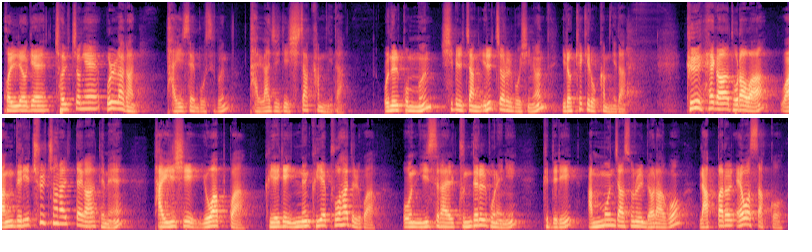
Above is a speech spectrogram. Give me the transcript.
권력의 절정에 올라간 다윗의 모습은 달라지기 시작합니다. 오늘 본문 11장 1절을 보시면 이렇게 기록합니다. 그 해가 돌아와 왕들이 출전할 때가 되매 다윗이 요압과 그에게 있는 그의 부하들과 온 이스라엘 군대를 보내니 그들이 암몬 자손을 멸하고 라빠를 에워쌌고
